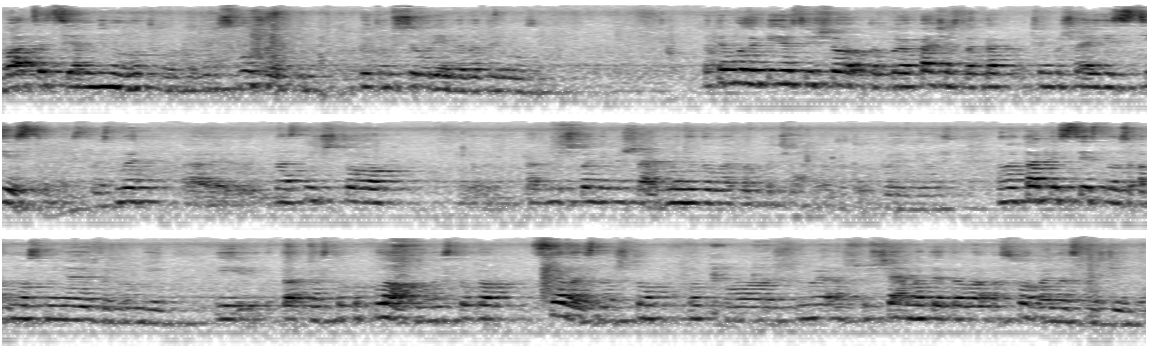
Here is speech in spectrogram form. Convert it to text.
27 минут, мы будем слушать будем все время в этой музыке. В этой музыке есть еще такое качество, как очень большая естественность. То есть мы, э, нас ничто, как ничто не мешает. Мы не думаем, вот почему это тут появилось. Оно так естественно одно сменяет другим. И так настолько плавно, настолько целостно, что мы, э, мы ощущаем от этого особое наслаждение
